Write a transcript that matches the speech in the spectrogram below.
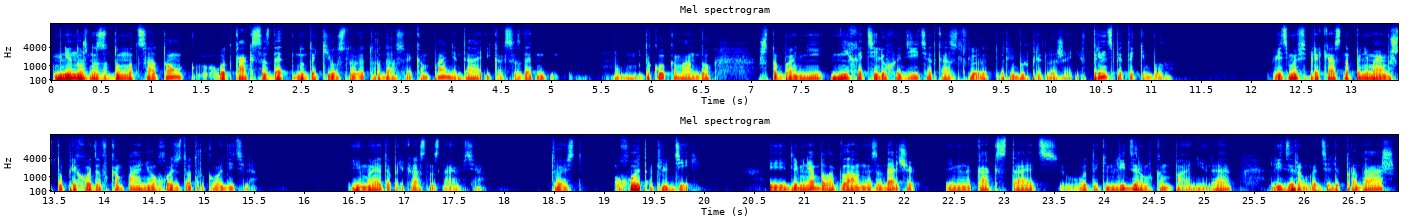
мне нужно задуматься о том, вот как создать, ну, такие условия труда в своей компании, да, и как создать такую команду, чтобы они не хотели уходить и отказывать от, от любых предложений. В принципе, так и было. Ведь мы все прекрасно понимаем, что приходят в компанию, уходят от руководителя. И мы это прекрасно знаем все. То есть уходят от людей. И для меня была главная задача именно как стать вот таким лидером в компании, да, лидером в отделе продаж,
